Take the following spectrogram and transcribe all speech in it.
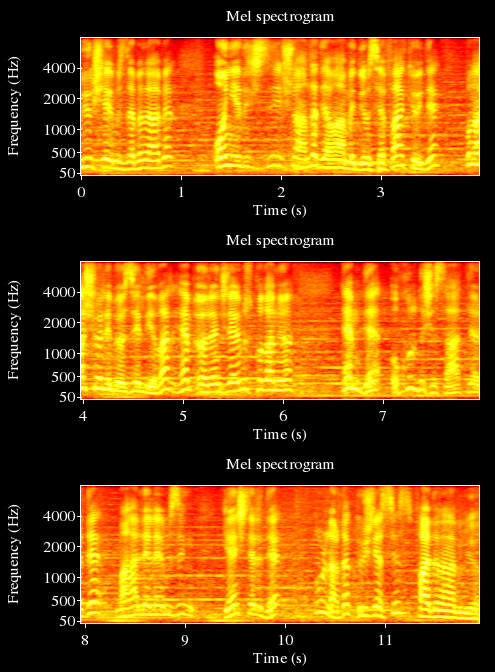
büyükşehirimizle beraber. 17'si şu anda devam ediyor Sefaköy'de. Buna şöyle bir özelliği var. Hem öğrencilerimiz kullanıyor hem de okul dışı saatlerde mahallelerimizin gençleri de buralardan ücretsiz faydalanabiliyor.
